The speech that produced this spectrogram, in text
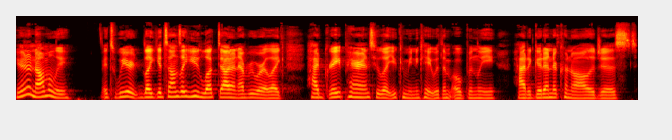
You're an anomaly. It's weird. Like it sounds like you lucked out in everywhere. Like had great parents who let you communicate with them openly. Had a good endocrinologist.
